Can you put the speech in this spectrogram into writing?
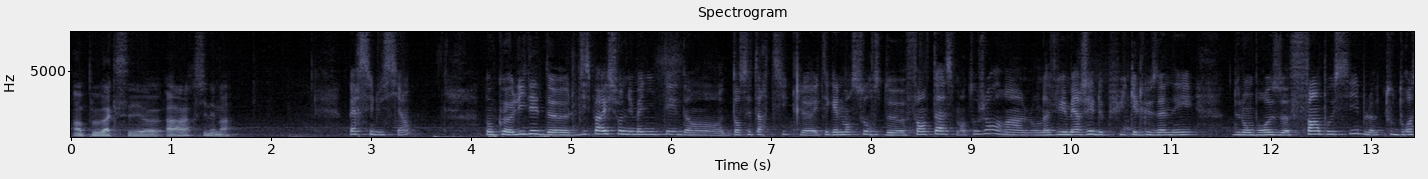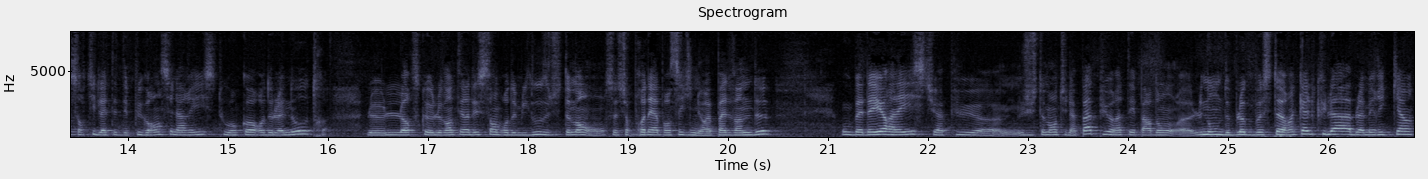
un peu axée euh, art, cinéma. Merci Lucien. Donc euh, l'idée de disparition de l'humanité dans, dans cet article est également source de fantasmes en tout genre. hein. On a vu émerger depuis quelques années de nombreuses fins possibles, toutes droit sorties de la tête des plus grands scénaristes ou encore de la nôtre. Le- lorsque le 21 décembre 2012, justement, on se surprenait à penser qu'il n'y aurait pas de 22. Ou bah, d'ailleurs, Anaïs, tu as pu, euh, justement, tu n'as pas pu rater, pardon, euh, le nombre de blockbusters incalculables américains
